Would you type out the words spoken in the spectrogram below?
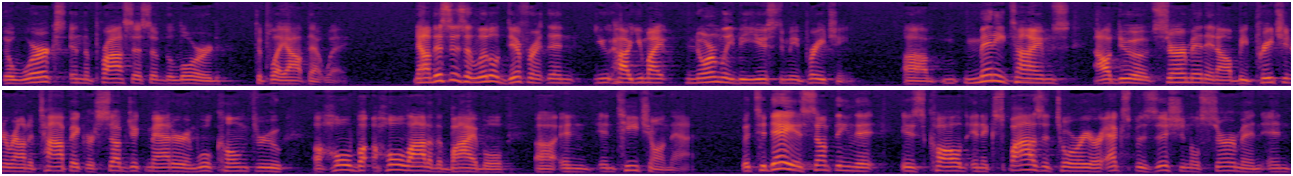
the works and the process of the Lord to play out that way. Now, this is a little different than you, how you might normally be used to me preaching. Um, many times I'll do a sermon and I'll be preaching around a topic or subject matter, and we'll comb through a whole, a whole lot of the Bible uh, and, and teach on that. But today is something that is called an expository or expositional sermon. And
